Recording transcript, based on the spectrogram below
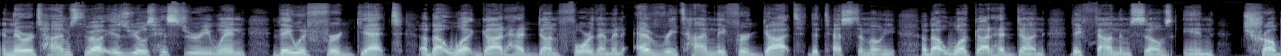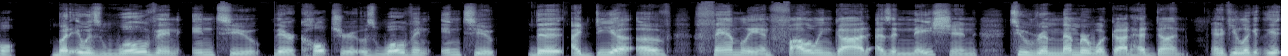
And there were times throughout Israel's history when they would forget about what God had done for them. And every time they forgot the testimony about what God had done, they found themselves in trouble. But it was woven into their culture, it was woven into the idea of family and following God as a nation to remember what God had done. And if you look at the,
